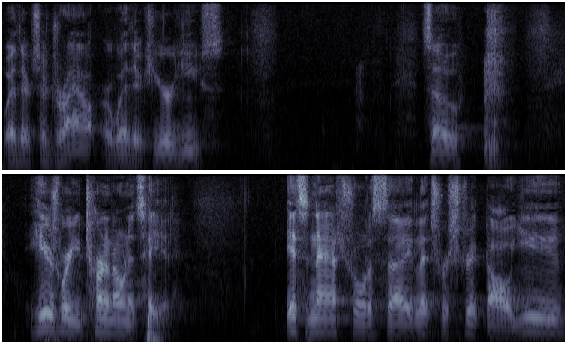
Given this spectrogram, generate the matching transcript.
whether it's a drought or whether it's your use. So here's where you turn it on its head. It's natural to say, let's restrict all you,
